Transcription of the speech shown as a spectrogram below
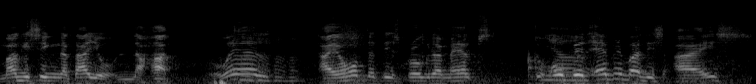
Magising na tayo lahat. Well, I hope that this program helps to Yeah. open everybody's eyes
